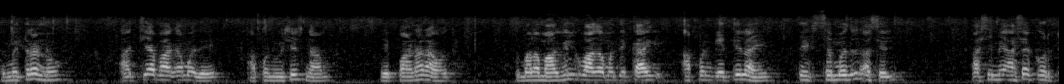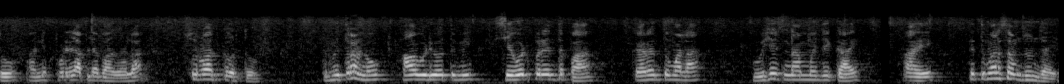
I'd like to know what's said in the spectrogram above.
तर मित्रांनो आजच्या भागामध्ये आपण विशेष नाम हे पाहणार आहोत. तुम्हाला मागील भागामध्ये काय आपण घेतलेलं आहे ते समजत असेल अशी मी आशा करतो आणि पुढील आपल्या भागाला सुरुवात करतो. तर मित्रांनो हा व्हिडिओ तुम्ही शेवटपर्यंत पहा कारण तुम्हाला विशेष नाम म्हणजे काय आहे ते तुम्हाला समजून जाईल.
